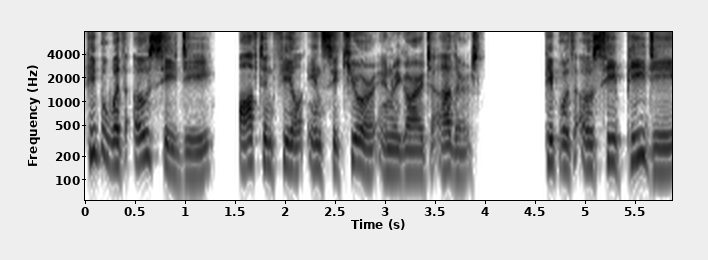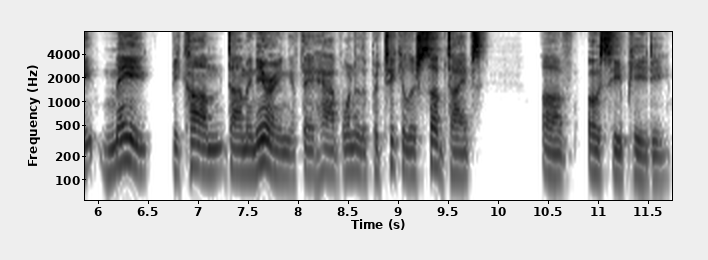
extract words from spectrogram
People with OCD often feel insecure in regard to others. People with OCPD may become domineering if they have one of the particular subtypes of OCPD.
